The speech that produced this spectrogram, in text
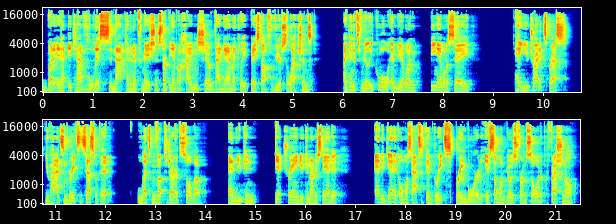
But it, it can have lists and that kind of information. Start being able to hide and show dynamically based off of your selections. I think it's really cool, and be able and being able to say, "Hey, you tried Express, you had some great success with it. Let's move up to DriveWorks Solo, and you can get trained, you can understand it." And again, it almost acts like a great springboard. If someone goes from solo to professional,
